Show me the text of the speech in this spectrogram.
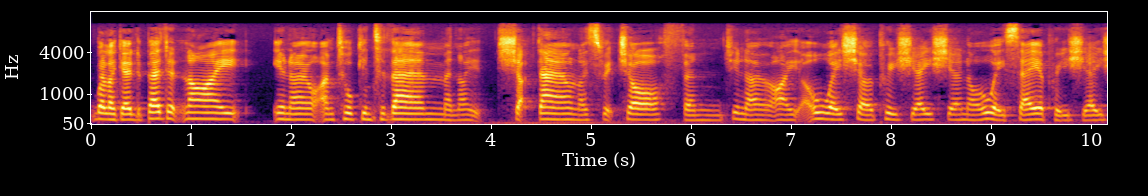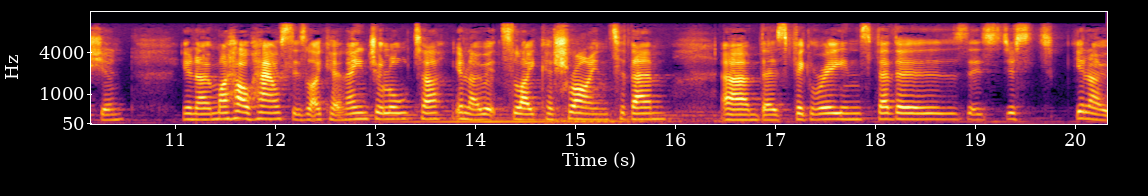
well, I go to bed at night. You know, I'm talking to them, and I shut down. I switch off, and you know, I always show appreciation. I always say appreciation. You know, my whole house is like an angel altar. You know, it's like a shrine to them. Um, there's figurines, feathers. It's just you know,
